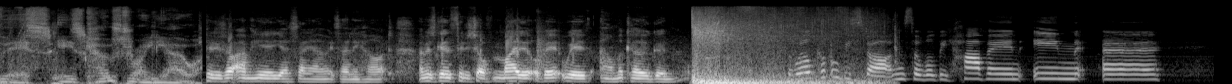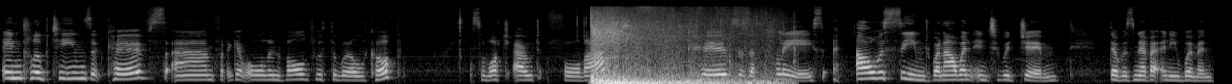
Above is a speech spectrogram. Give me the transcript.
This is Koast Radio. I'm here, yes I am, it's Annie Hart. I'm just going to finish off my little bit with Alma Cogan. The World Cup will be starting, so we'll be having in uh, in club teams at Curves um, for to get all involved with the World Cup. So watch out for that. Curves as a place. Always seemed when I went into a gym, there was never any women.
